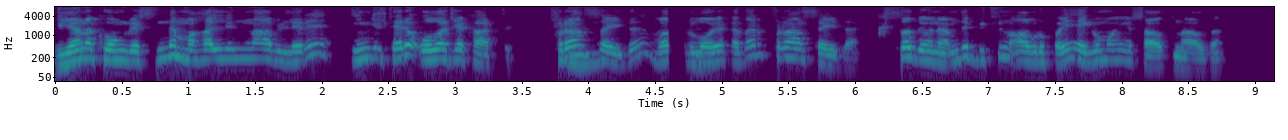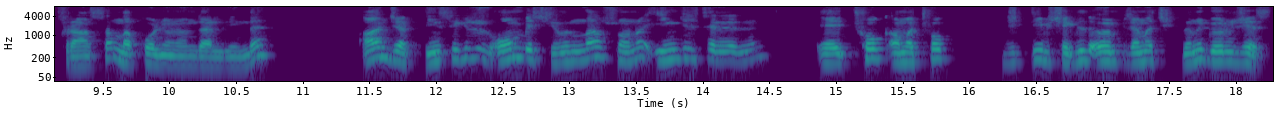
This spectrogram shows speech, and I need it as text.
Viyana Kongresi'nde mahallenin abileri İngiltere olacak artık. Fransa'ydı. Waterloo'ya kadar Fransa'ydı. Kısa dönemde bütün Avrupa'yı hegemonyası altına aldı. Fransa Napolyon önderliğinde. Ancak 1815 yılından sonra İngiltere'nin e, çok ama çok ciddi bir şekilde ön plana çıktığını göreceğiz.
